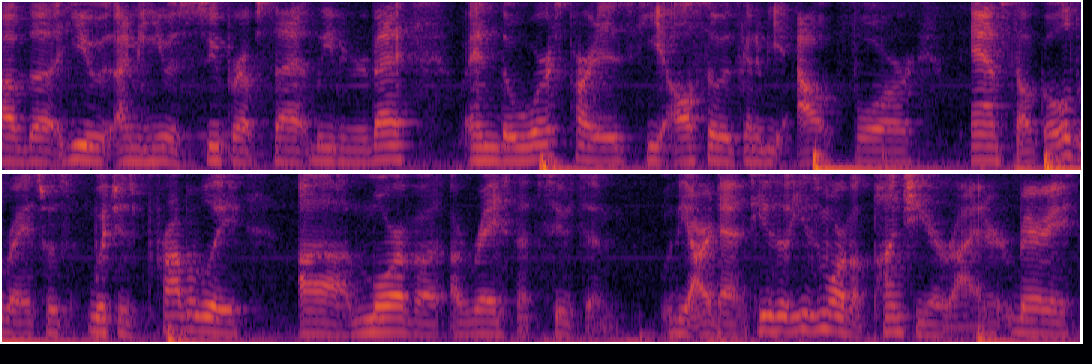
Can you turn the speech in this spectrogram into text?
of the he I mean he was super upset leaving Roubaix and the worst part is he also is going to be out for Amstel Gold Race was which is probably uh, more of a, a race that suits him the Ardennes he's he's more of a punchier rider very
